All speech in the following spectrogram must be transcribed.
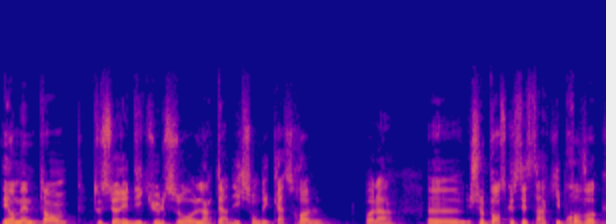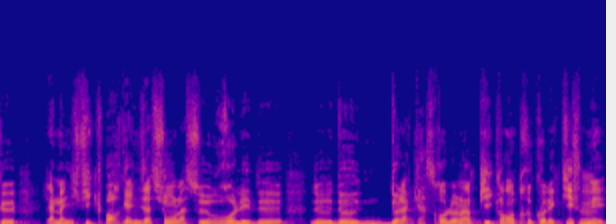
Et en même temps, tout ce ridicule sur l'interdiction des casseroles, voilà. Euh, je pense que c'est ça qui provoque euh, la magnifique organisation, là, ce relais de, de, de, de la casserole olympique entre collectifs, Mm. mais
